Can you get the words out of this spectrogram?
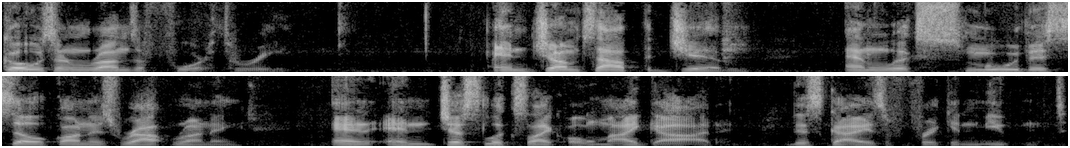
goes and runs a 4-3 and jumps out the gym and looks smooth as silk on his route running and and just looks like, oh my god, this guy is a freaking mutant.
